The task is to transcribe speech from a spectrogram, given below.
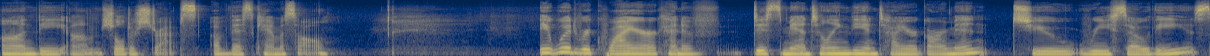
on the um, shoulder straps of this camisole. It would require kind of dismantling the entire garment to resew these.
